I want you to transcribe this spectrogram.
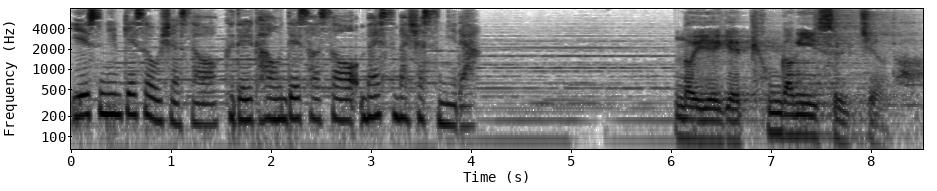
예수님께서 오셔서 그들 가운데 서서 말씀하셨습니다. 너희에게 평강이 있을지어다.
